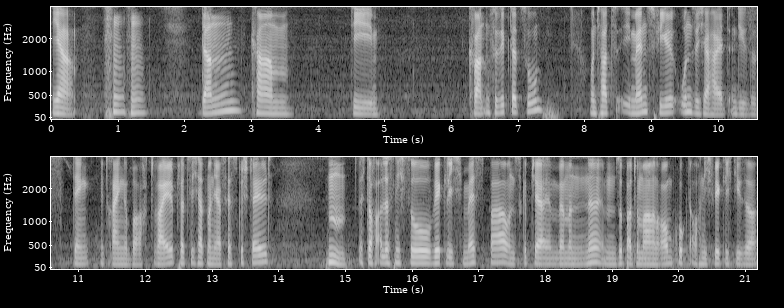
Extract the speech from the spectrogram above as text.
Ja, dann kam die Quantenphysik dazu und hat immens viel Unsicherheit in dieses Denken mit reingebracht, weil plötzlich hat man ja festgestellt, hm, ist doch alles nicht so wirklich messbar und es gibt ja, wenn man ne, im subatomaren Raum guckt, auch nicht wirklich diese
